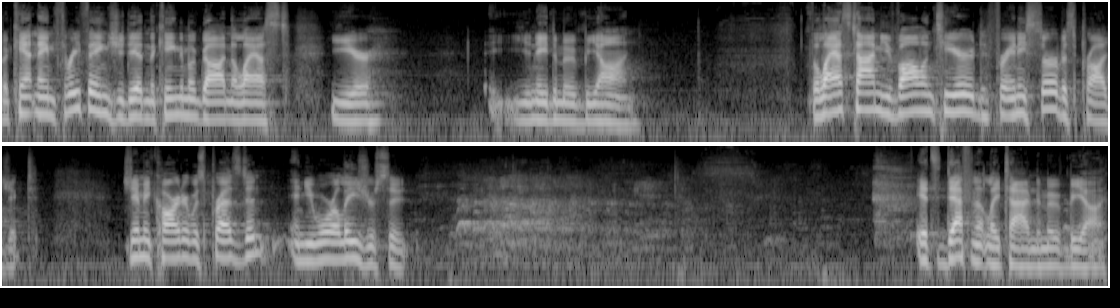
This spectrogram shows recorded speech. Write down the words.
but can't name three things you did in the kingdom of God in the last year, you need to move beyond. The last time you volunteered for any service project, Jimmy Carter was president and you wore a leisure suit. It's definitely time to move beyond.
